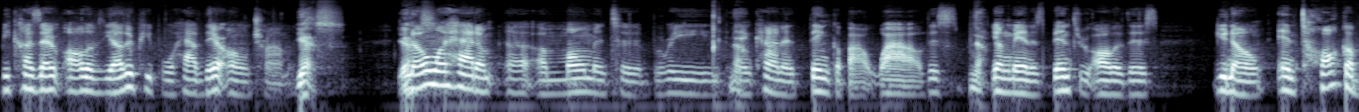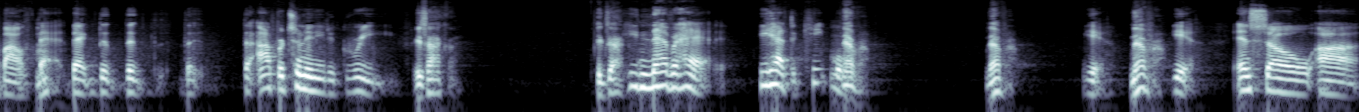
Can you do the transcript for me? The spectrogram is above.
because all of the other people have their own trauma. Yes. Yes. No one had a, a, a moment to breathe No. and kind of think about, wow, this No. young man has been through all of this, you know, and talk about Mm-hmm. that, that the, the, the, the opportunity to grieve. Exactly. Exactly. He never had it. He had to keep moving. Never. Never. Yeah, Never. yeah. And so, uh,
